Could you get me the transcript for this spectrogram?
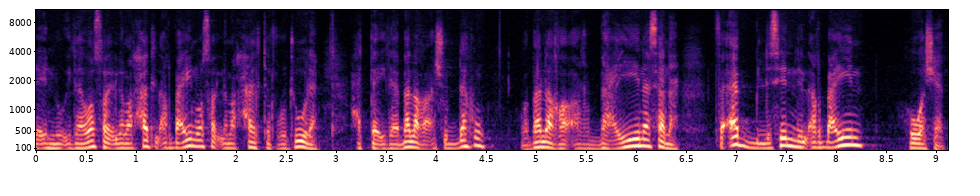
لأنه إذا وصل إلى مرحلة الأربعين وصل إلى مرحلة الرجولة حتى إذا بلغ أشده وبلغ أربعين سنة. فقبل سن الأربعين هو شاب.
